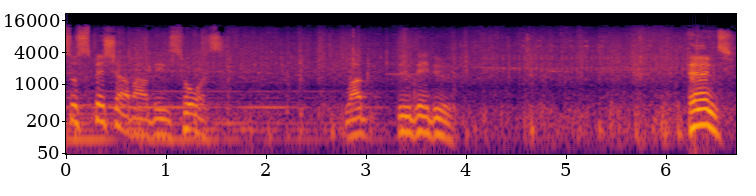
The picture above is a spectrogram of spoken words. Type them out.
so special about these swords? What do they do? Depends.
